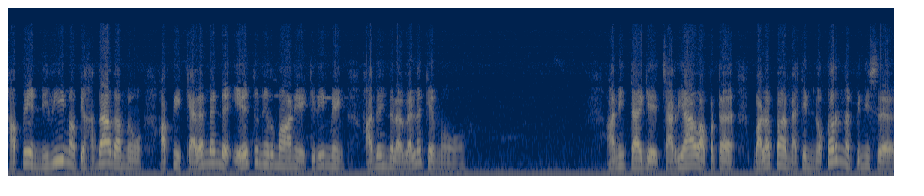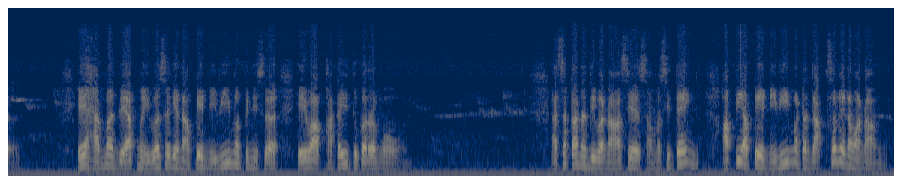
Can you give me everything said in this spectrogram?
අපේ නිවීම අපි හදාගමු. අපි කැළඹෙන්න හේතු නිර්මාණය කිරීමෙන් අද ඉඳලා වැළකෙමු. අනිත් අයගේ චර්යාව අපට බලපෑම් ඇති නොකරන පිණිස ඒ හැම දෙයක්ම ඉවසගෙන අපේ නිවීම පිණිස ඒවා කටයුතු කරමු. අසකන දිව නාසය සමසිතෙන් අපි අපේ නිවීමට දක්ෂ වෙනවා නම්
